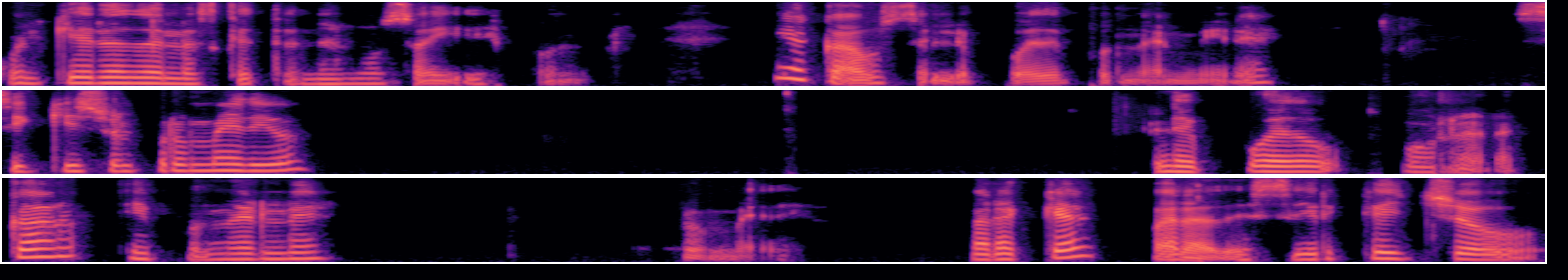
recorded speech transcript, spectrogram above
cualquiera de las que tenemos ahí disponible. Y acá usted le puede poner, mire, si quiso el promedio, le puedo borrar acá y ponerle promedio. ¿Para qué? Para decir que yo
